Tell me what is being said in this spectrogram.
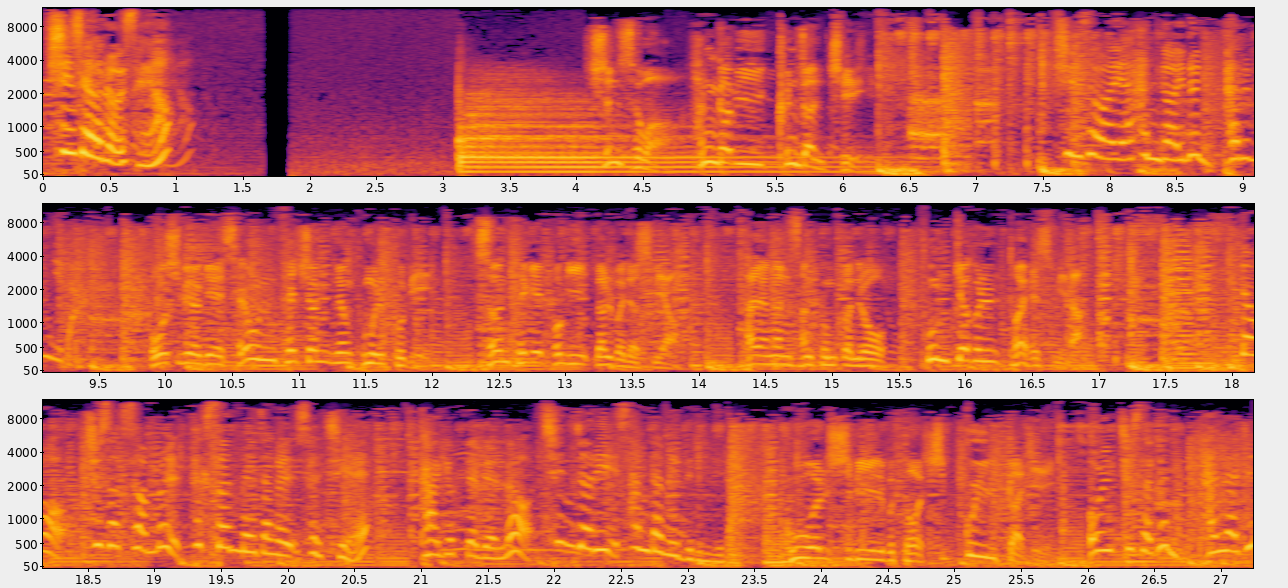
신세화로 오세요 신세화 한가위 큰 잔치. 신세화의 한가위는 다릅니다. 50여 개의 새로운 패션 명품을 구비 선택의 폭이 넓어졌으며 다양한 상품권으로 품격을 더했습니다. 또 추석 선물 특선 매장을 설치해 가격대별로 친절히 상담해드립니다. 9월 12일부터 19일까지 올 추석은 달라진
